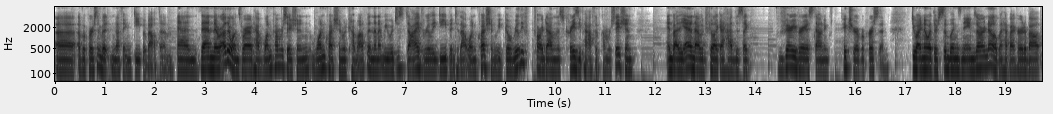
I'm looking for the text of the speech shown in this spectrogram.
uh, of a person, but nothing deep about them. And then there were other ones where I would have one conversation, one question would come up, and then we would just dive really deep into that one question. We'd go really far down this crazy path of conversation. And by the end, I would feel like I had this like very, very astounding picture of a person. Do I know what their siblings' names are? No, but have I heard about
